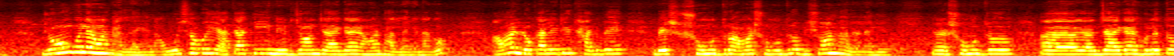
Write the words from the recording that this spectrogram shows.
না। জঙ্গলে আমার ভালো লাগে না। ওই সব ওই একাকী, নির্জন জায়গায় আমার ভালো লাগে না গো। আমার লোকালিটি থাকবে বেশ সমুদ্র, আমার সমুদ্র ভীষণ ভালো লাগে। সমুদ্র জায়গায় হলে তো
